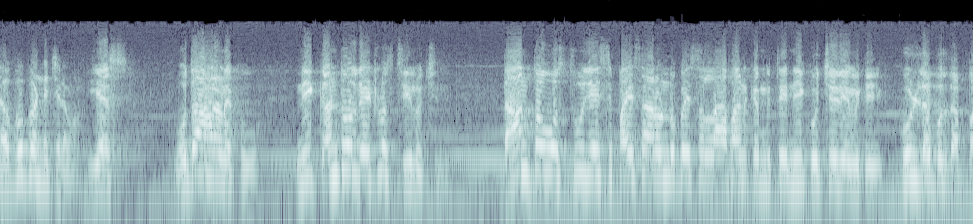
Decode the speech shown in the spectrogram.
డబ్బు పండించడం ఎస్ ఉదాహరణకు నీ కంట్రోల్ రేట్లో స్టీల్ వచ్చింది. దాంతో వస్తువు చేసి పైసా రెండు పైసల లాభానికి అమ్మితే నీకు వచ్చేది ఏమిటి? కూల్ డబ్బులు తప్ప.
